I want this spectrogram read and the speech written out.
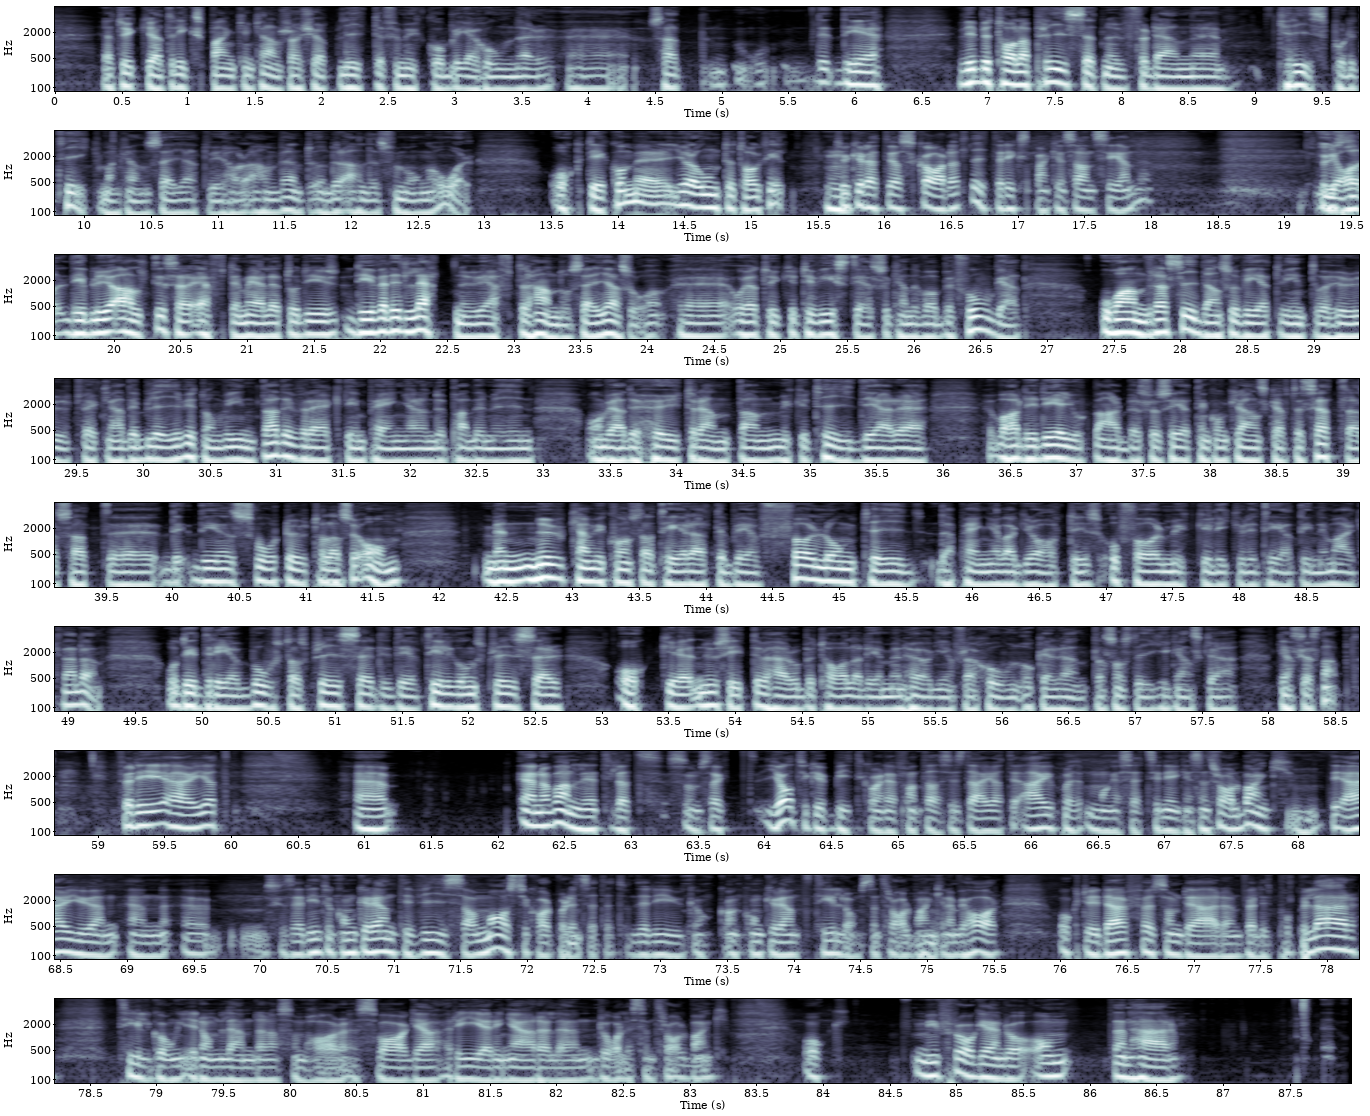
jag tycker att Riksbanken kanske har köpt lite för mycket obligationer. Eh, så att det, det, vi betalar priset nu för den eh, krispolitik man kan säga att vi har använt under alldeles för många år. Och det kommer göra ont ett tag till. Mm. Tycker du att det har skadat lite Riksbankens anseende? Ja, det blir ju alltid så här eftermälet och det är, det är väldigt lätt nu i efterhand att säga så. Eh, och jag tycker till viss del så kan det vara befogat. Å andra sidan så vet vi inte hur utvecklingen hade blivit om vi inte hade vräkt in pengar under pandemin, om vi hade höjt räntan mycket tidigare. Vad hade det gjort med arbetslösheten, konkurrenskraft etc. Så att, eh, det, det, är svårt att uttala sig om. Men nu kan vi konstatera att det blev för lång tid där pengar var gratis och för mycket likviditet in i marknaden. Och det drev bostadspriser, det drev tillgångspriser och eh, nu sitter vi här och betalar det med en hög inflation och en ränta som stiger ganska, ganska snabbt. För det är ju att eh, en av anledningarna till att, som sagt, jag tycker bitcoin är fantastiskt är ju att det är ju på många sätt sin egen centralbank. Mm. Det är ju en, en eh, ska säga, det är inte en konkurrent till Visa och Mastercard på det mm. sättet. Det är ju en konkurrent till de centralbankerna mm. vi har. Och det är därför som det är en väldigt populär tillgång i de länderna som har svaga regeringar eller en dålig centralbank. Och min fråga är ändå om den här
